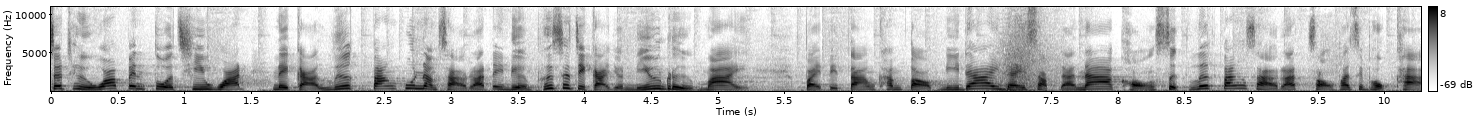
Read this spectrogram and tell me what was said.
จะถือว่าเป็นตัวชี้วัดในการเลือกตั้งผู้นำสหรัฐในเดือนพฤศจิกายนนี้หรือไม่ ไปติดตามคำตอบนี้ได้ในสัปดาห์หน้าของศึกเลือกตั้งสหรัฐ 2016 ค่ะ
